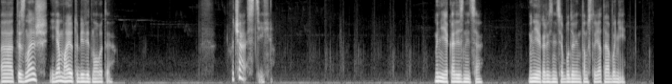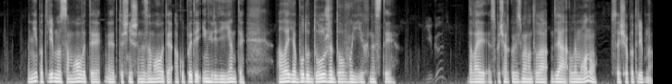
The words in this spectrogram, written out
А, ти знаєш, я маю тобі відмовити. Хоча стій. Мені яка різниця? Мені яка різниця, буде він там стояти або ні. Мені потрібно замовити, е, точніше, не замовити, а купити інгредієнти, але я буду дуже довго їх нести. Давай спочатку візьмемо для, для лимону все, що потрібно.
